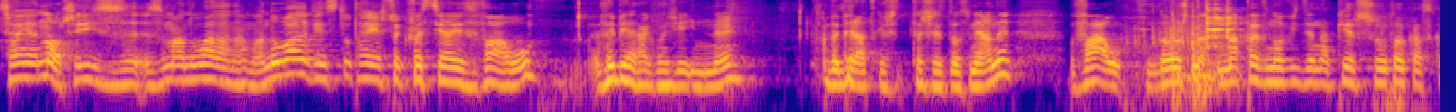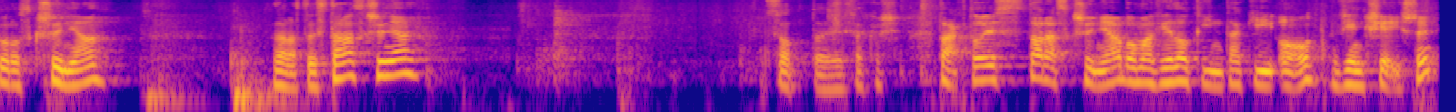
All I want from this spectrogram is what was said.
Co ja, no, czyli z, z manuala na manual, więc tutaj jeszcze kwestia jest wału. Wybierak będzie inny. Wybierak też, jest do zmiany. Wał, no już na, na pewno widzę na pierwszy rzut oka, skoro skrzynia. Zaraz, to jest stara skrzynia? Co to jest jakoś? Tak, to jest stara skrzynia, bo ma wieloklin taki, o, więksiejszy.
